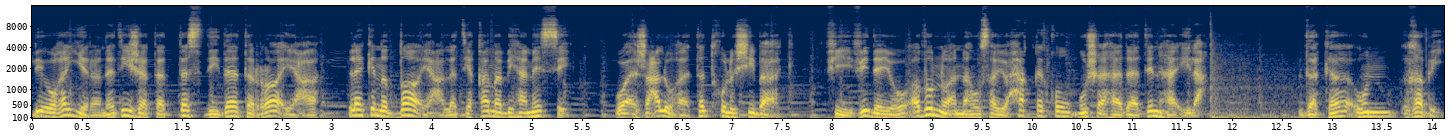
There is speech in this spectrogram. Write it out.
لأغير نتيجة التسديدات الرائعة لكن الضائعة التي قام بها ميسي وأجعلها تدخل الشباك. في فيديو أظن أنه سيحقق مشاهدات هائلة. ذكاء غبي.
